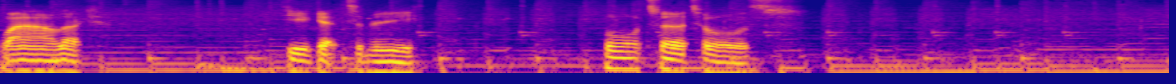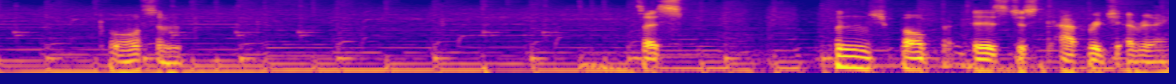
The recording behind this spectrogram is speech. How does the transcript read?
Wow, look. You get to be Four turtles. Awesome. So SpongeBob is just average everything.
